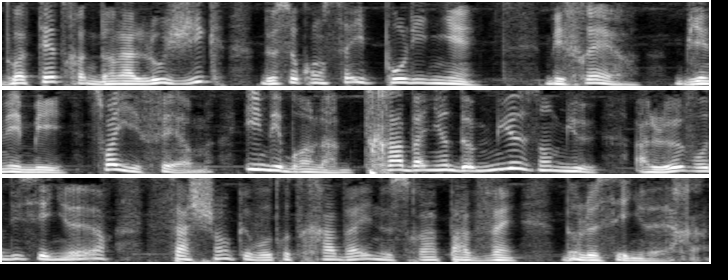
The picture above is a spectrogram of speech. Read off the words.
doit être dans la logique de ce conseil paulinien. Mes frères, Bien-aimés, soyez fermes, inébranlables, travaillant de mieux en mieux à l'œuvre du Seigneur, sachant que votre travail ne sera pas vain dans le Seigneur.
